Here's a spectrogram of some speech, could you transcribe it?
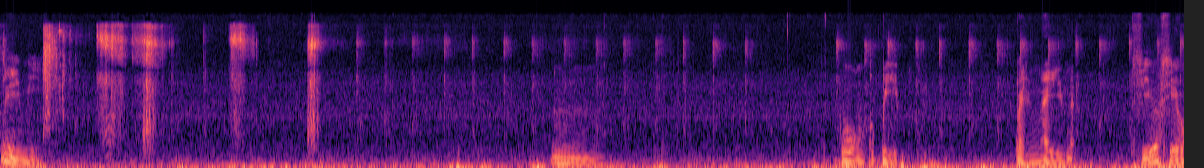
ไม่มีอืมวงก็บีบ ไปทางไหนอยู่นี่ยเสียวเสียว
